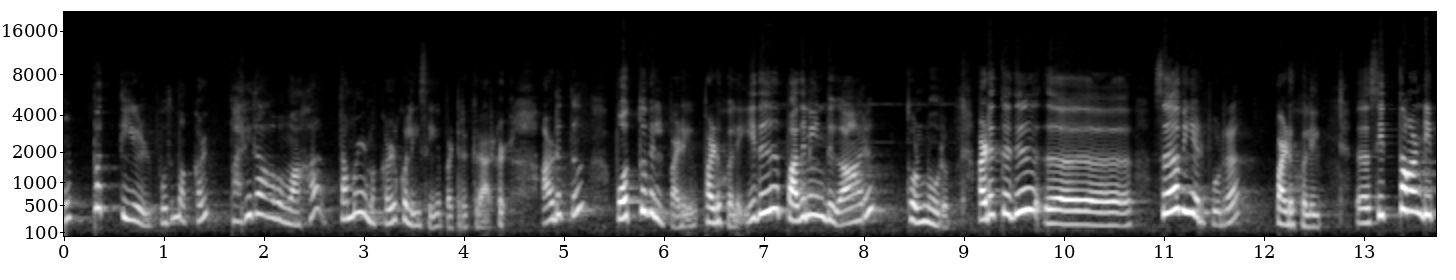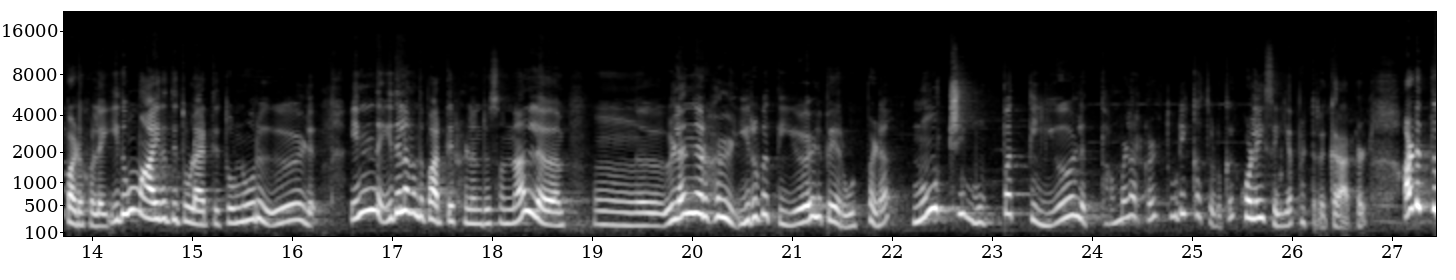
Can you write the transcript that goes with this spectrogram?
முப்பத்தி ஏழு பொதுமக்கள் பரிதாபமாக தமிழ் மக்கள் கொலை செய்யப்பட்டிருக்கிறார்கள். அடுத்து பொத்துவில் படு படுகொலை. இது பதினைந்து ஆறு தொண்ணூறு. அடுத்தது சேவியர் போன்ற படுகொலை. சித்தாண்டி படுகொலை. இதுவும் ஆயிரத்தி தொள்ளாயிரத்தி தொண்ணூறு ஏழு. இந்த இதில் வந்து பார்த்தீர்கள் என்று சொன்னால் இளைஞர்கள் இருபத்தி ஏழு பேர் உட்பட நூற்றி முப்பத்தி ஏழு தமிழர்கள் துடிக்க துடுக்க கொலை செய்யப்பட்டிருக்கிறார்கள். அடுத்து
